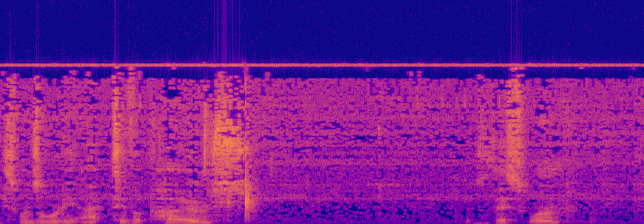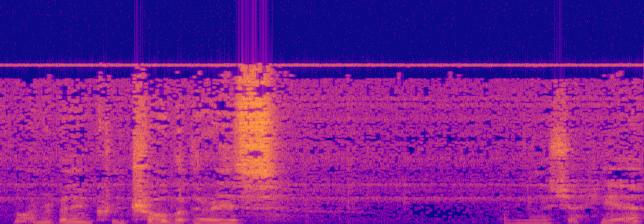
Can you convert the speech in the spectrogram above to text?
This one's already active opposed. There's this one, not in rebellion control, but there is a militia here.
